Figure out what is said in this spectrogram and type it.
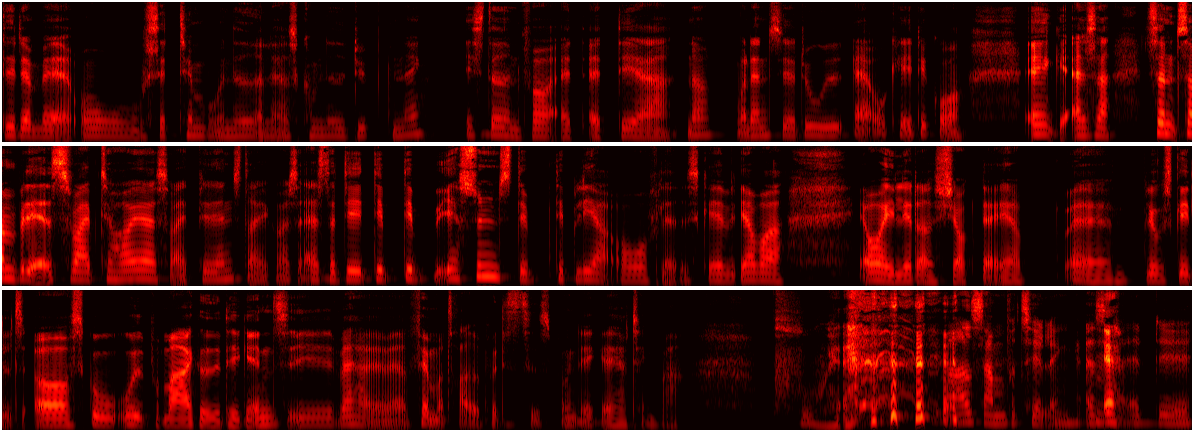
det der med, åh, sæt tempoet ned, og lad os komme ned i dybden, ikke? I stedet for, at, at det er, nå, hvordan ser du ud? Ja, okay, det går. Ikke? Altså, sådan, som swipe til højre og swipe til venstre, ikke også? Altså, det, det, det, jeg synes, det, det bliver overfladisk. Jeg, jeg, var, jeg var i lettere chok, da jeg øh, blev skilt og skulle ud på markedet igen. I, hvad har jeg været? 35 på det tidspunkt, ikke? Jeg tænkte bare, puh, ja. det er meget samme fortælling. Altså, ja. at, øh,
